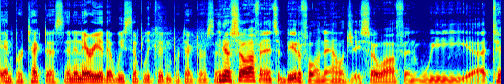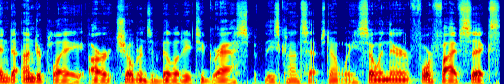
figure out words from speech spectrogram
and protect us in an area that we simply couldn't protect ourselves. You know, so often it's a beautiful analogy. So often we uh, tend to underplay our children's ability to grasp these concepts, don't we? So when they're four, five, six,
